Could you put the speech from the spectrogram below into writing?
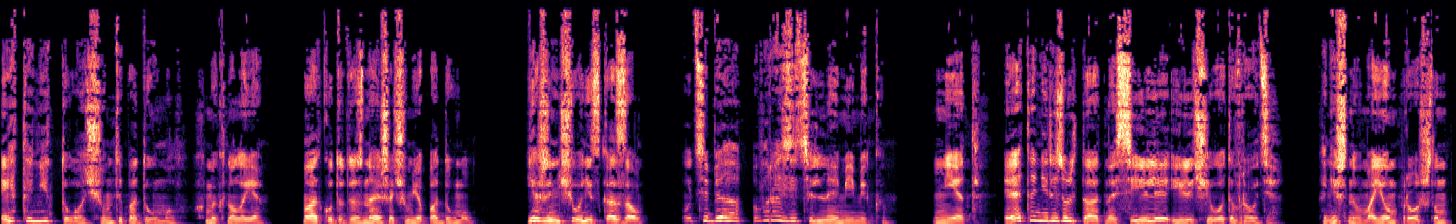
«Это не то, о чем ты подумал», — хмыкнула я. «А откуда ты знаешь, о чем я подумал? Я же ничего не сказал. У тебя выразительная мимика». «Нет, это не результат насилия или чего-то вроде. Конечно, в моем прошлом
